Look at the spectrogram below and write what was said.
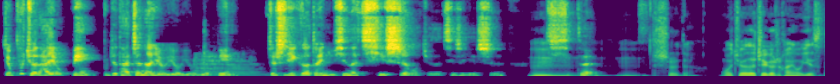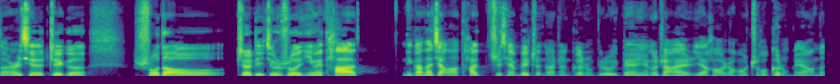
就不觉得她有病，不觉得她真的有有有有病，这是一个对女性的歧视，我觉得其实也是，嗯，对，嗯，是的。我觉得这个是很有意思的，而且这个说到这里，就是说，因为她你刚才讲到，她之前被诊断成各种，比如边缘人格障碍也好，然后之后各种各样的，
